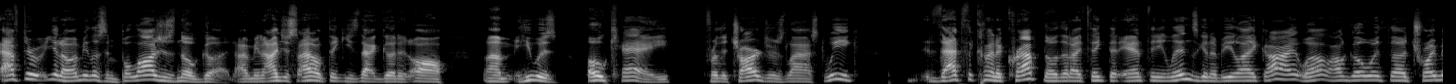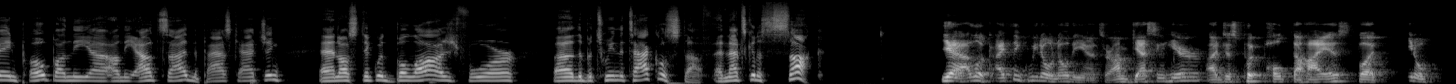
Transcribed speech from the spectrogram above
after you know, I mean, listen, Ballage is no good. I mean, I just I don't think he's that good at all. Um, he was okay for the Chargers last week. That's the kind of crap though that I think that Anthony Lynn's going to be like. All right, well, I'll go with uh, Troymaine Pope on the uh, on the outside and the pass catching, and I'll stick with Ballage for uh, the between the tackles stuff, and that's going to suck. Yeah, look, I think we don't know the answer. I'm guessing here. I just put Polk the highest, but you know,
